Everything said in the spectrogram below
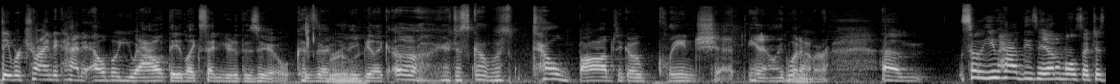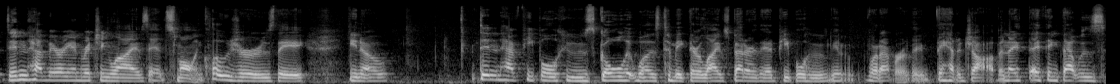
they were trying to kind of elbow you out, they'd like send you to the zoo because then Really? they'd be like, "Oh, you just go just tell Bob to go clean shit," you know, like whatever. Um, so you had these animals that just didn't have very enriching lives. They had small enclosures. They, you know, didn't have people whose goal it was to make their lives better. They had people who, you know, whatever, they, they had a job. And I, I think that was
